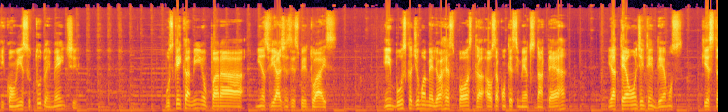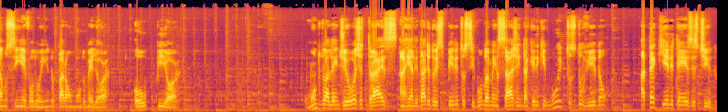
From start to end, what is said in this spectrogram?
E com isso tudo em mente, Busquei caminho para minhas viagens espirituais, em busca de uma melhor resposta aos acontecimentos na Terra e até onde entendemos que estamos sim evoluindo para um mundo melhor ou pior. O mundo do além de hoje traz a realidade do espírito segundo a mensagem daquele que muitos duvidam até que ele tenha existido.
